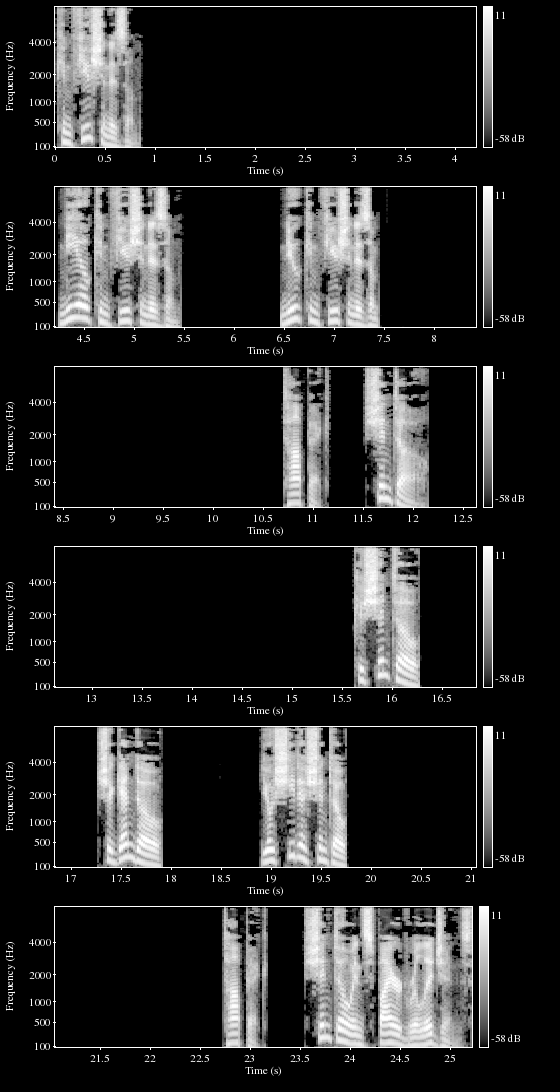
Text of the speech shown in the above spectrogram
Confucianism. Neo-Confucianism. New Confucianism Shinto. Kashinto Shugendo. Yoshida Shinto. Topic. Shinto-inspired religions.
